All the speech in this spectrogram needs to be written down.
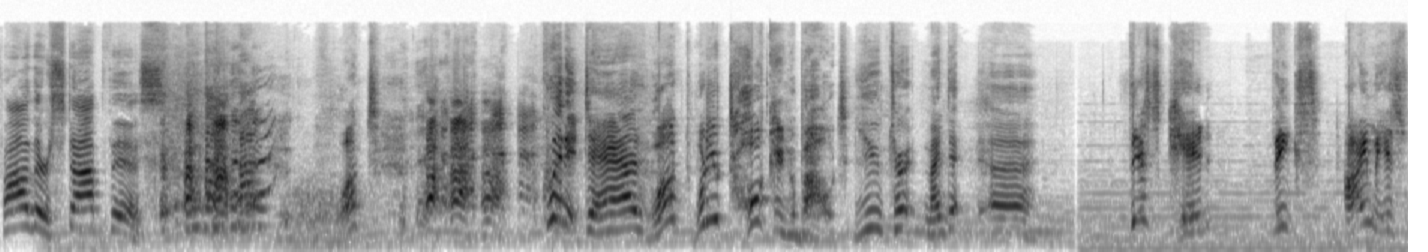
Father, stop this! What? Quit it, Dad! What? What are you talking about? You turn my dad. Uh, This kid thinks I'm his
